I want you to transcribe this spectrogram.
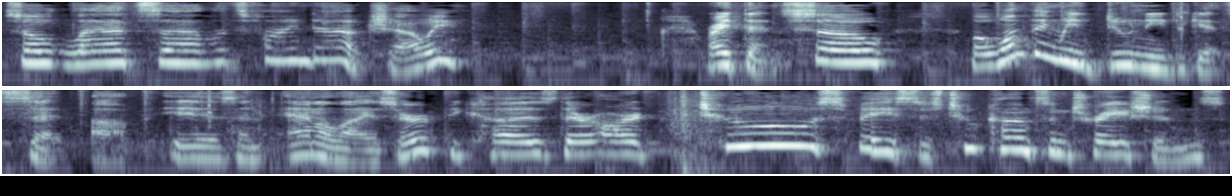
So let's uh, let's find out, shall we? Right then. So, well, one thing we do need to get set up is an analyzer because there are two spaces, two concentrations.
